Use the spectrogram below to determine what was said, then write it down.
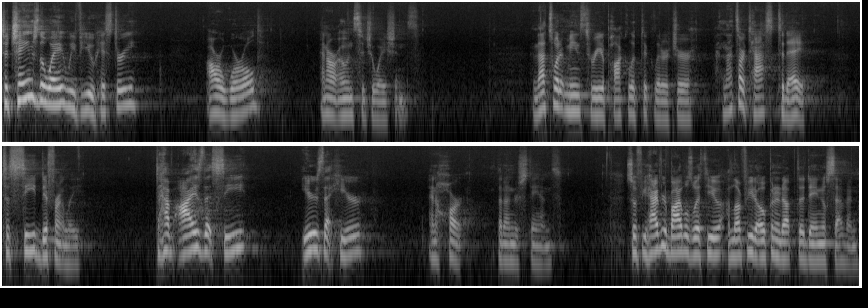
to change the way we view history, our world, and our own situations. And that's what it means to read apocalyptic literature, and that's our task today to see differently, to have eyes that see, ears that hear, and a heart that understands. So if you have your Bibles with you, I'd love for you to open it up to Daniel 7.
